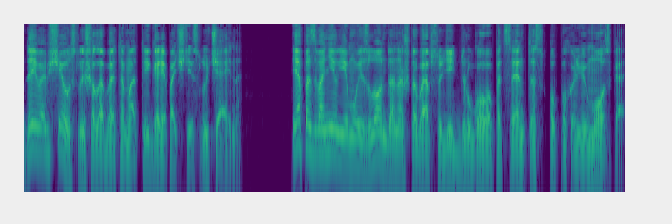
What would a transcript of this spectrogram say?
да и вообще услышал об этом от Игоря почти случайно. Я позвонил ему из Лондона, чтобы обсудить другого пациента с опухолью мозга.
